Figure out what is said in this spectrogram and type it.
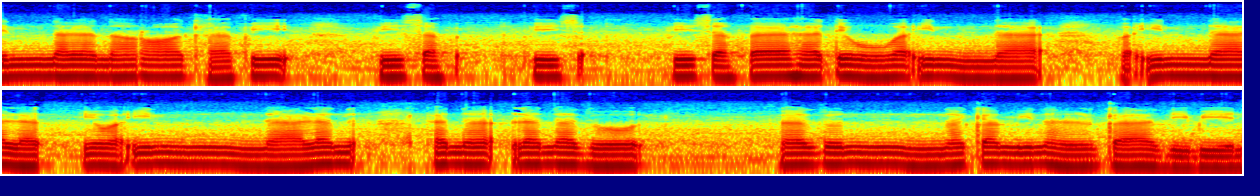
إن لنراك في في سف في في سفاهة وإنا وإنا وإنا لنظنك من الكاذبين.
